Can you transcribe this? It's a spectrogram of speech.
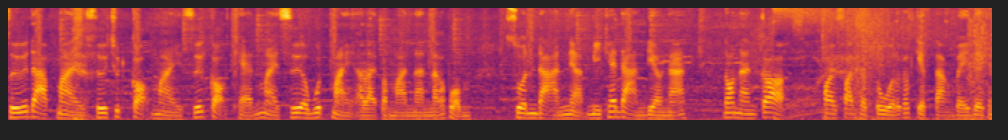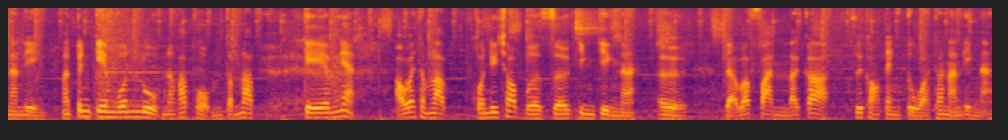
ซื้อดาบใหม่ ซื้อชุดเกราะใหม่ ซื้อเกราะแขนใหม่ ซื้ออาวุธใหม่อะไรประมาณนั้นนะครับผม ส่วนด่านเนี่ยมีแค่ด่านเดียวนะ นอกนั้นก็คอยฟันศัตรูแล้วก็เก็บตังค์ไปเลยแค่นั้นเอง มันเป็นเกมวนลูปนะครับผมสำหรับเกมเนี่ยเอาไว้สำหรับคนที่ชอบเบอร์เซิร์กจริง ๆ นะ เออแบบว่าฟันแล้วก็ซื้อของแต่งตัวเท่านั้นเองนะ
